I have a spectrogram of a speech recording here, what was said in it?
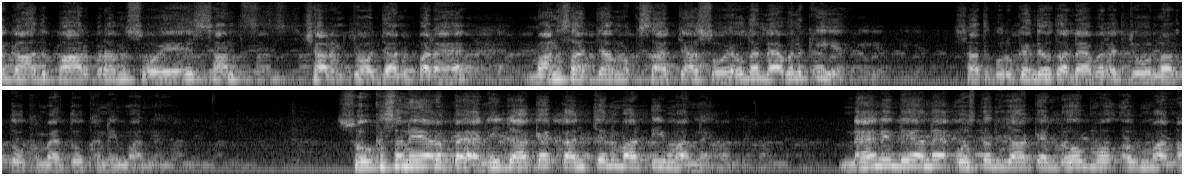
ਅਗਾਧ ਪਾਰ ਬ੍ਰਹਮ ਸੋਏ, ਸੰਤ ਸ਼ਰਨ ਜੋ ਜਨ ਭਰੈ, ਮਨ ਸਾਚਾ ਮੁਖ ਸਾਚਾ ਸੋਏ, ਉਹਦਾ ਲੈਵਲ ਕੀ ਹੈ? ਸਤਿਗੁਰੂ ਕਹਿੰਦੇ ਉਹਦਾ ਲੈਵਲ ਹੈ, ਜੋ ਨਰ ਦੁੱਖ ਮੈਂ ਦੁੱਖ ਨਹੀਂ ਮਾਨੇ। ਸੁਖ ਸਨੇਹਰ ਭੈ ਨਹੀਂ ਜਾ ਕੇ ਕੰਚਨ ਮਾਟੀ ਮਾਨੇ। ਨੈ ਨਿੰਦਿਆ ਨੇ ਉਸਤਤ ਜਾ ਕੇ ਲੋਭ ਮੋਹ ਅਭਿਮਾਨਾ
